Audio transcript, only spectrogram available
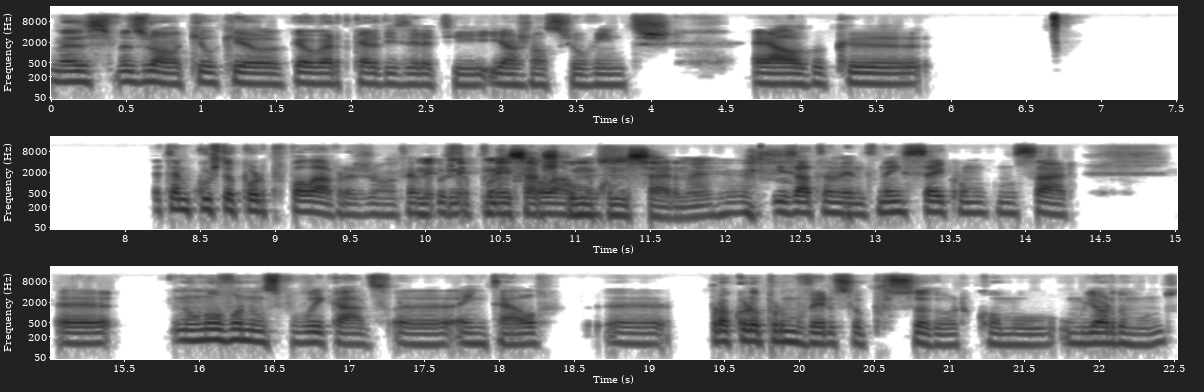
mas, mas João, aquilo que eu, que eu agora te quero dizer a ti e aos nossos ouvintes é algo que até me custa pôr por palavras, João. Até me custa nem, pôr nem por sabes palavras. como começar, não é? Exatamente, nem sei como começar. Uh, num novo anúncio publicado, uh, a Intel uh, procurou promover o seu processador como o melhor do mundo,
